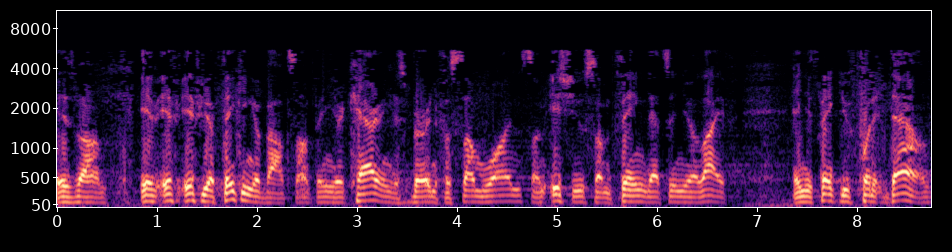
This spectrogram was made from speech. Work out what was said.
is, um, if, if, if you're thinking about something, you're carrying this burden for someone, some issue, something that's in your life, and you think you've put it down,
